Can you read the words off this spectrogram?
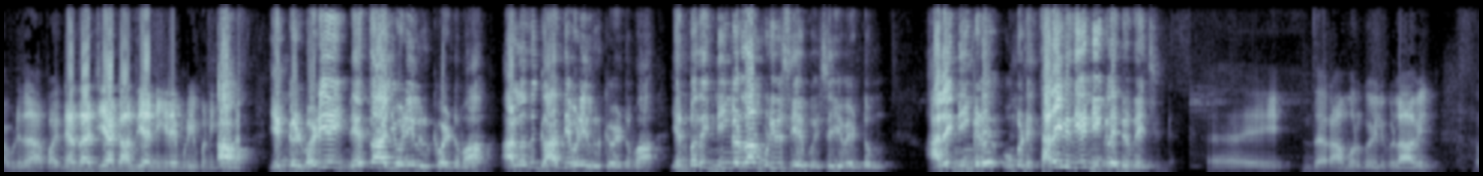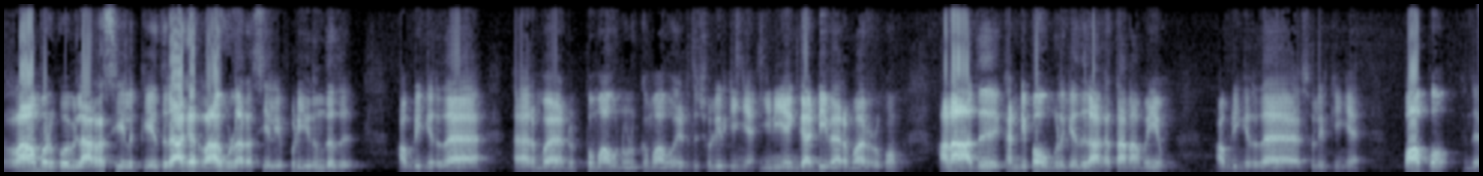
அப்படிதான். அப்ப நேதாஜியா காந்தியா நீங்களே முடிவு பண்ணிக்கலாம் எங்கள் வழியை நேதாஜி வழியில் இருக்க வேண்டுமா? அல்லது காந்தி வழியில் இருக்க வேண்டுமா? என்பதை நீங்கள் தான் முடிவு செய்ய செய்ய வேண்டும். அதை நீங்களே உங்களுடைய தலைவிதியை நீங்களே நிர்ணயிச்சுங்க. இந்த ராமர் கோயில் விழாவில் ராமர் கோவில் அரசியலுக்கு எதிராக ராகுல் அரசியல் எப்படி இருந்தது அப்படிங்கிறத ரொம்ப நுட்பமாகவும் நுணுக்கமாகவும் எடுத்து சொல்லியிருக்கீங்க. இனி எங்கள் அடி வேறு மாதிரி இருக்கும். ஆனால் அது கண்டிப்பாக உங்களுக்கு எதிராகத்தான் அமையும் அப்படிங்கிறத சொல்லியிருக்கீங்க. பார்ப்போம். இந்த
